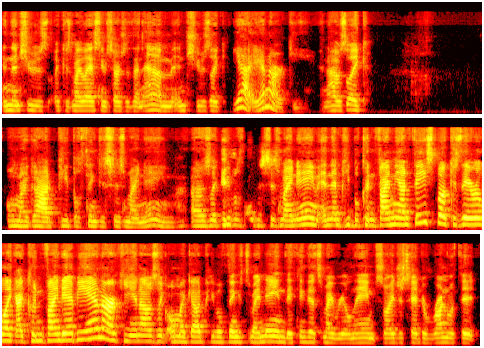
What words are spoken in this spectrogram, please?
And then she was like, "Because my last name starts with an M," and she was like, "Yeah, Anarchy." And I was like. Oh my God, people think this is my name. I was like, people think this is my name. And then people couldn't find me on Facebook because they were like, I couldn't find Abby Anarchy. And I was like, oh my God, people think it's my name. They think that's my real name. So I just had to run with it.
